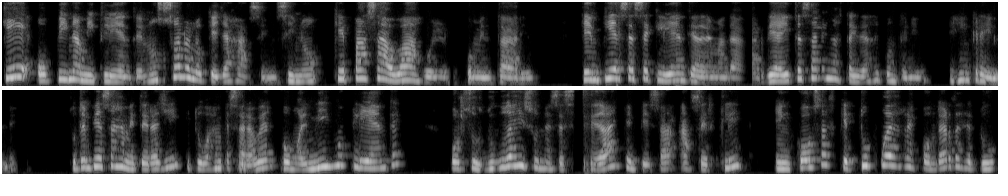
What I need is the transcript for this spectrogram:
qué opina mi cliente, no solo lo que ellas hacen, sino qué pasa abajo en los comentarios, qué empieza ese cliente a demandar. De ahí te salen hasta ideas de contenido. Es increíble. Tú te empiezas a meter allí y tú vas a empezar a ver cómo el mismo cliente por sus dudas y sus necesidades, te empieza a hacer clic en cosas que tú puedes responder desde, tu,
